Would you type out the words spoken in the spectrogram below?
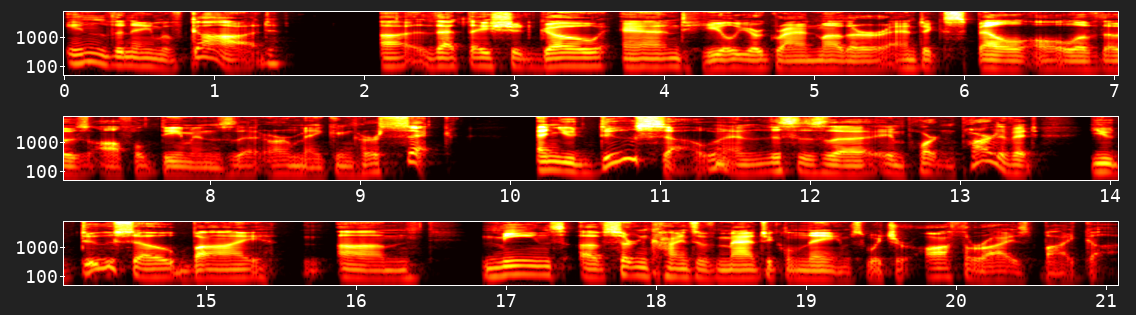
in the name of God uh, that they should go and heal your grandmother and expel all of those awful demons that are making her sick. And you do so, and this is the important part of it, you do so by um, means of certain kinds of magical names which are authorized by God.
